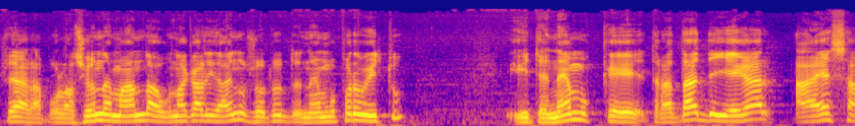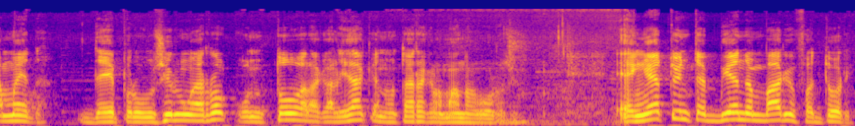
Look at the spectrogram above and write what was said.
O sea, la población demanda una calidad y nosotros tenemos previsto y tenemos que tratar de llegar a esa meta de producir un arroz con toda la calidad que nos está reclamando la población. En esto intervienen varios factores.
